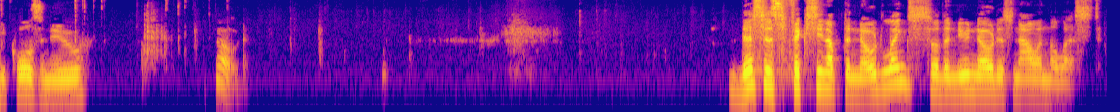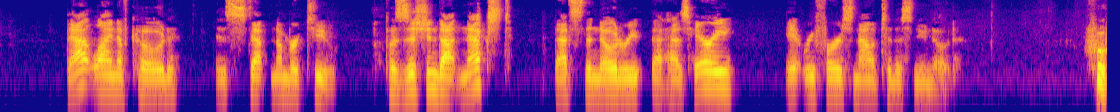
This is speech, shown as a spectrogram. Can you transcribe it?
equals new node. This is fixing up the node links, so the new node is now in the list. That line of code is step number two. Position.next, that's the node that has Harry. It refers now to this new node. Whew.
